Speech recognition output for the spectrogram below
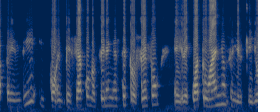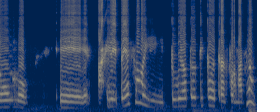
aprendí y empecé a conocer en este proceso eh, de cuatro años en el que yo eh, bajé de peso y tuve otro tipo de transformación.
